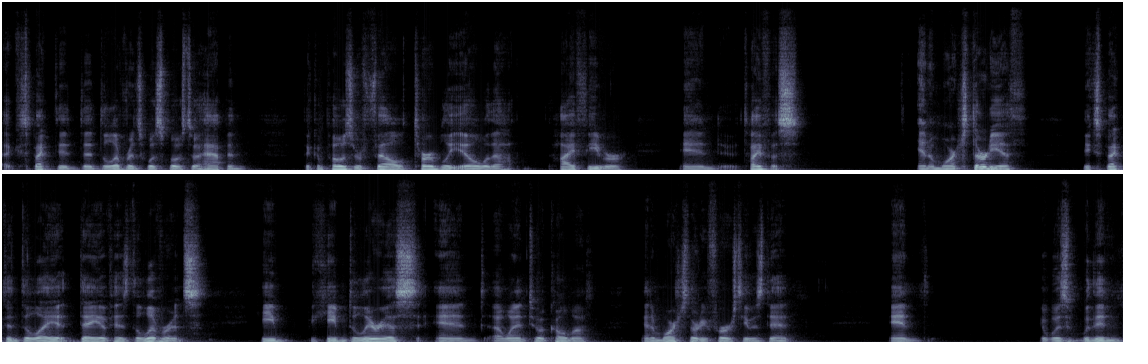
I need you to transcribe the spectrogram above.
expected the deliverance was supposed to happen, the composer fell terribly ill with a high fever and typhus. And on March 30th, the expected delay day of his deliverance, he became delirious and uh, went into a coma. And on March 31st, he was dead. And it was within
